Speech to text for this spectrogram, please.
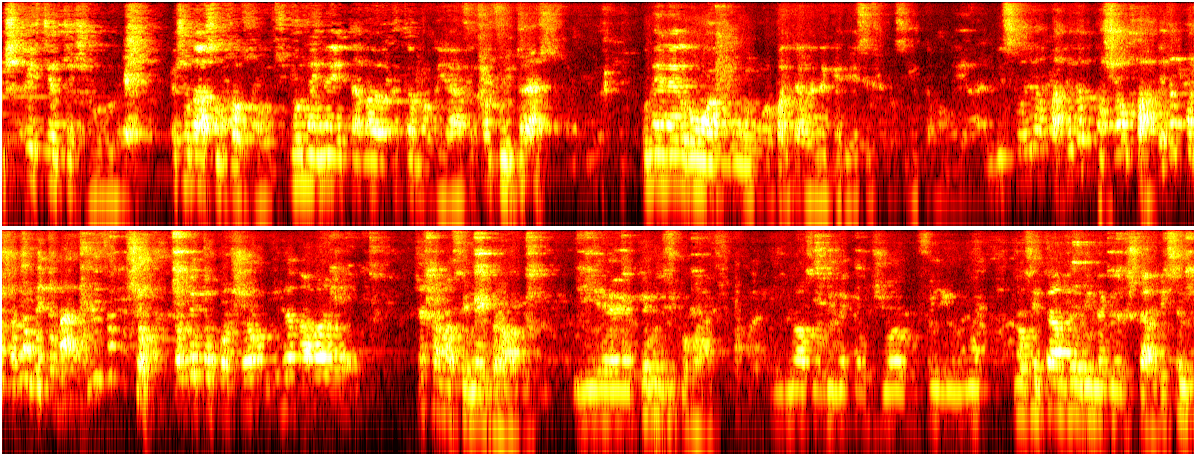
Espírito de ajuda, ajudar-se uns aos outros. E o Nenê estava a tambalear, ficou por trás. O Nenê levou uma, uma pantela na cabeça e assim. E disse: Olha, pá, deita para o chão, pá, deita para o chão, não deita nada, deita para o chão. Então deitou para o chão e já estava, já estava assim meio grogue. E uh, teve dificuldades. E nós ali naquele jogo foi uma nós entramos ali naquele estado, e sendo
